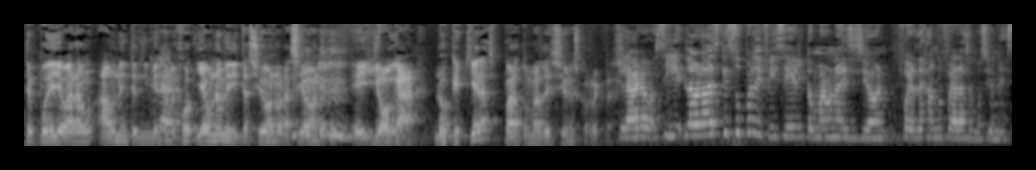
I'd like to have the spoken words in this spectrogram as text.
te puede llevar a un, entendimiento mejor y a una meditación, oración, eh, yoga, lo que quieras para tomar decisiones correctas. Claro, sí, la verdad es que es súper difícil tomar una decisión fuera, dejando fuera las emociones.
